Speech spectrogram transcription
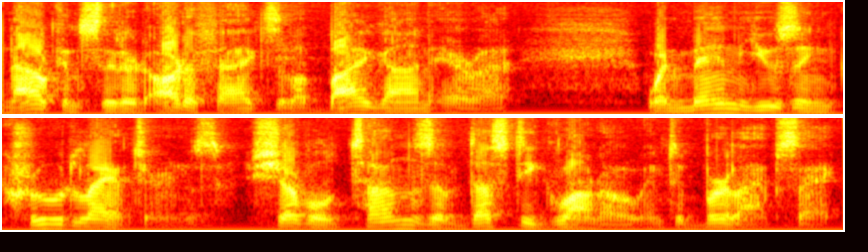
now considered artifacts of a bygone era when men using crude lanterns shoveled tons of dusty guano into burlap sacks.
